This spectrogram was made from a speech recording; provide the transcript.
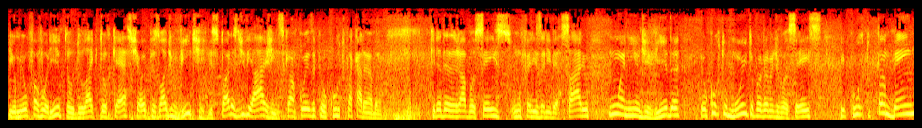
e o meu favorito do Like Tourcast é o episódio 20, Histórias de Viagens, que é uma coisa que eu curto pra caramba. Queria desejar a vocês um feliz aniversário, um aninho de vida. Eu curto muito o programa de vocês e curto também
